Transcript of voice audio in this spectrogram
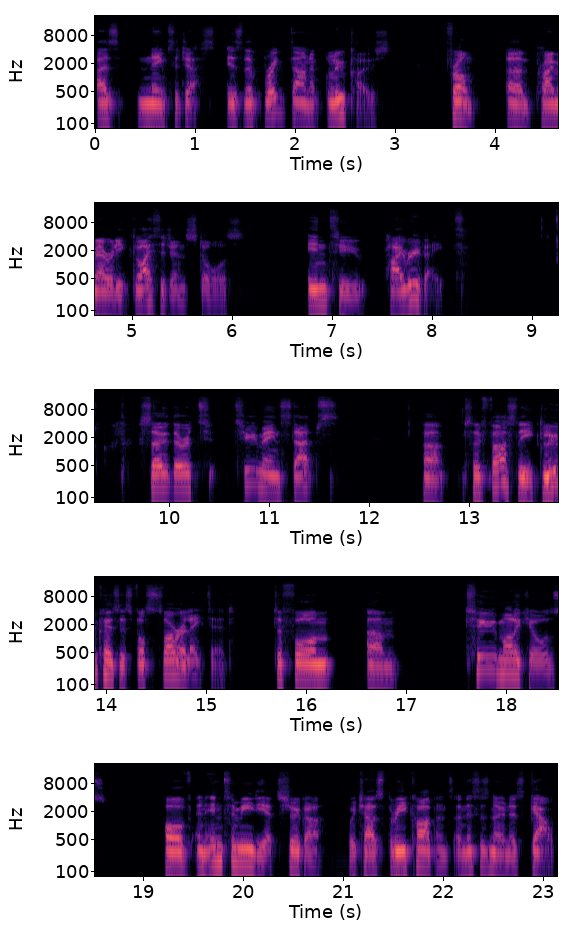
as the name suggests, is the breakdown of glucose from um, primarily glycogen stores into pyruvate. So, there are t- two main steps uh, so, firstly, glucose is phosphorylated to form um, two molecules of an intermediate sugar which has three carbons, and this is known as GALP.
